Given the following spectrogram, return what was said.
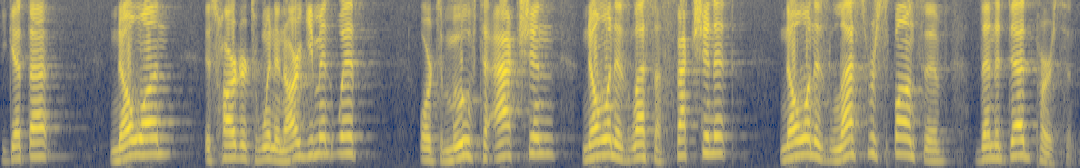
You get that? No one is harder to win an argument with or to move to action. No one is less affectionate. No one is less responsive than a dead person.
